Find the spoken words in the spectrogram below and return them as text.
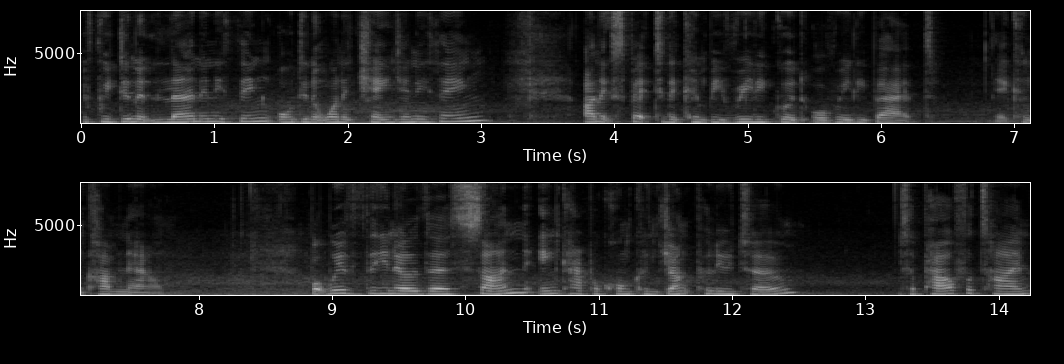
if we didn't learn anything or didn't want to change anything. Unexpected it can be really good or really bad. It can come now but with the, you know the sun in capricorn conjunct pluto it's a powerful time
